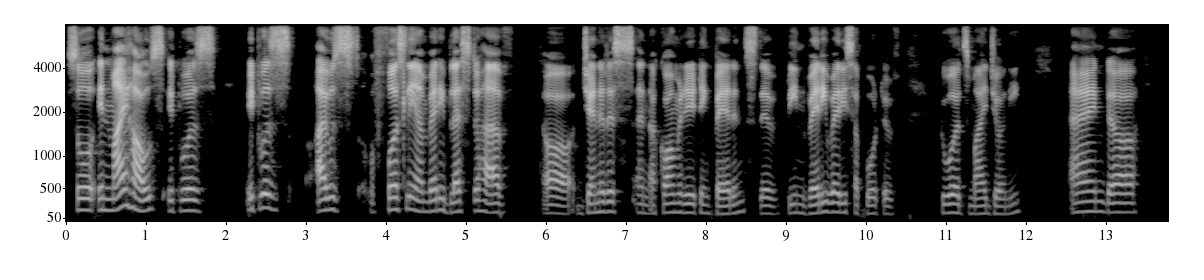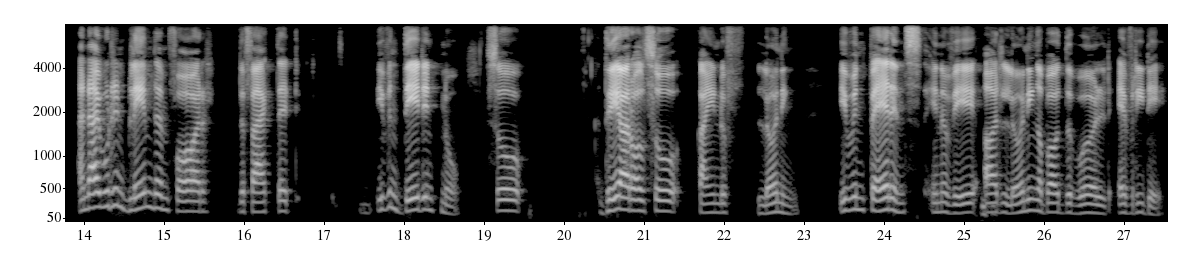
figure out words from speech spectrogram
So in my house it was it was i was firstly i'm very blessed to have uh, generous and accommodating parents. They've been very very supportive towards my journey. And uh, and i wouldn't blame them for the fact that even they didn't know. So they are also kind of learning even parents in a way are learning about the world every day.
